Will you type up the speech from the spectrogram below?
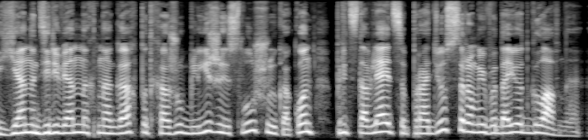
Я на деревянных ногах подхожу ближе и слушаю, как он представляется продюсером и выдает главное.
